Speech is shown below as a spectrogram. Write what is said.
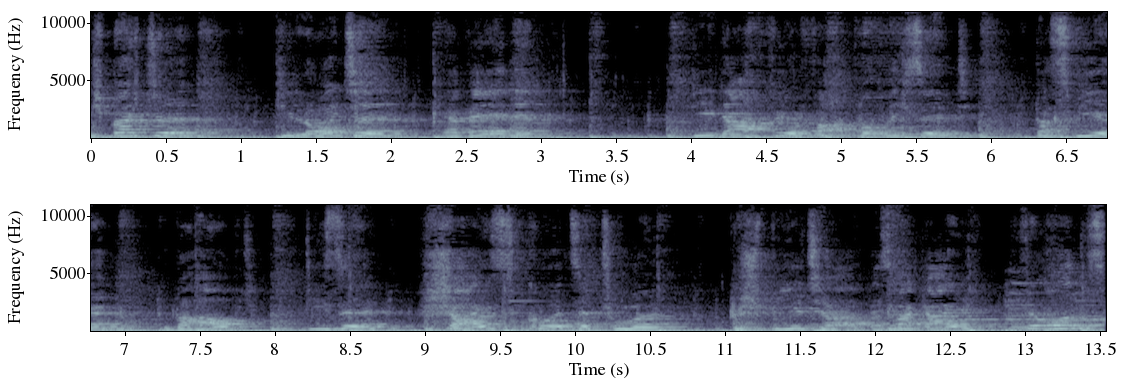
Ich möchte die Leute erwähnen, die dafür verantwortlich sind, dass wir überhaupt diese scheiß kurze Tour gespielt haben. Das war geil für uns.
